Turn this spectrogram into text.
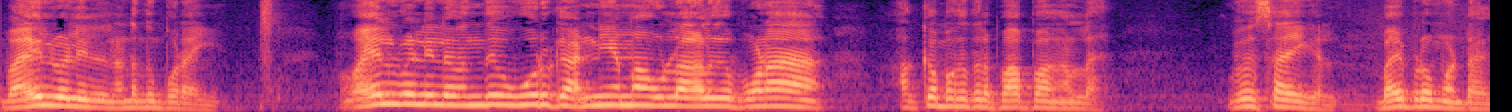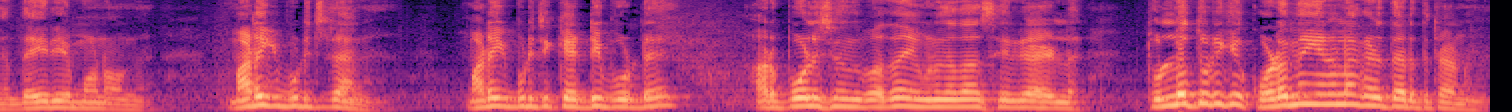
வயல்வெளியில் நடந்து போகிறாங்க வயல்வெளியில் வந்து ஊருக்கு அந்நியமாக உள்ள ஆளுங்க போனால் அக்கம் பக்கத்தில் பார்ப்பாங்கல்ல. விவசாயிகள் பயப்பட மாட்டாங்க தைரியமானவங்க. மடக்கி பிடிச்சிட்டாங்க. மடக்கி பிடிச்சி கட்டி போட்டு அவர் போலீஸ் வந்து பார்த்தா இவனுங்க தான் சீர்காழியில் துள்ள துடிக்க குழந்தைங்களெல்லாம் கழுத்து அறுத்துட்டானுங்க.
